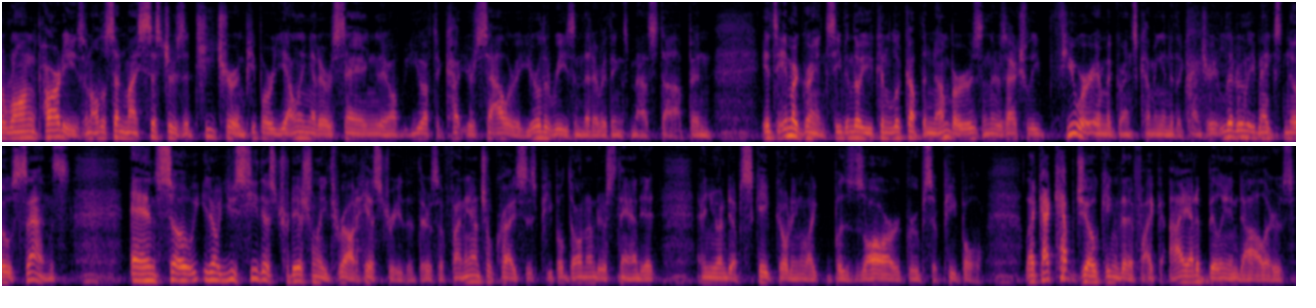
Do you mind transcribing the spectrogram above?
the wrong parties, and all of a sudden my sister's a teacher, and people are yelling at her saying, you know, you have to cut your salary. You're the reason that everything's messed up. And it's immigrants, even though you can look up the numbers, and there's actually fewer immigrants coming into the country. It literally makes no sense. And so, you know, you see this traditionally throughout history that there's a financial crisis, people don't understand it, and you end up scapegoating like bizarre groups of people. Like I kept joking that if I, I had a billion dollars,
